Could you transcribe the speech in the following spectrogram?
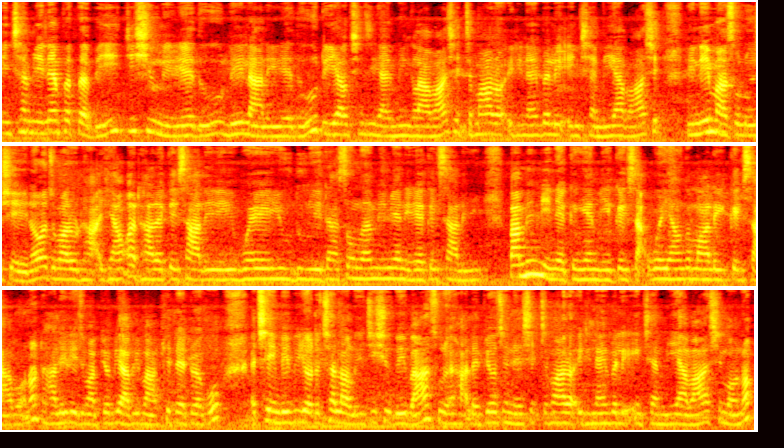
အင်ချမ်မြေနဲ့ပတ်သက်ပြီးကြည့်ရှုနေတဲ့သူလေးလာနေတဲ့သူတယောက်ချင်းစီတိုင်းမင်္ဂလာပါရှင်ကျမတို့89ဘက်လေးအင်ချမ်မြေရပါရှင်ဒီနေ့မှာဆိုလို့ရှိရင်တော့ကျမတို့ဒါအယောင်အပ်ထားတဲ့ကိစ္စလေးတွေဝယ်ယူသူတွေဒါစုံစမ်းမြင်းမြန်းနေတဲ့ကိစ္စလေးတွေပါမစ်မြေနဲ့ကငယ်မြေကိစ္စဝယ်ရောင်းသမားလေးကိစ္စပေါ့နော်ဒါလေးတွေကျမပြောပြပေးပါဖြစ်တဲ့အတွက်ကိုအချိန်ပေးပြီးတော့တစ်ချက်လောက်လေးကြည့်ရှုပေးပါဆိုတဲ့ဟာလည်းပြောချင်နေရှင်ကျမတို့89ဘက်လေးအင်ချမ်မြေရပါရှင်ပေါ့နော်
